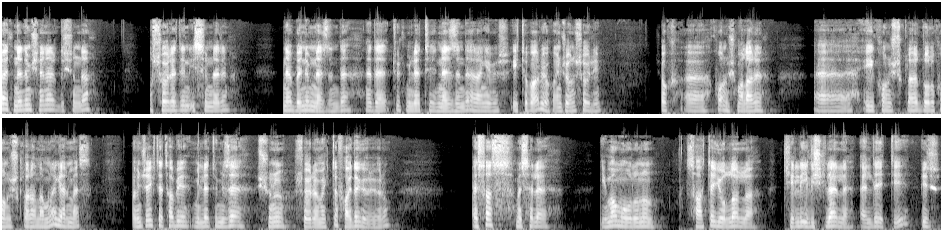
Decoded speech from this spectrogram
Evet Nedim Şener dışında o söylediğin isimlerin ne benim nezdimde ne de Türk milleti nezdinde herhangi bir itibarı yok. Önce onu söyleyeyim. Çok e, konuşmaları e, iyi konuştukları, dolu konuştukları anlamına gelmez. Öncelikle tabii milletimize şunu söylemekte fayda görüyorum. Esas mesele İmamoğlu'nun sahte yollarla, kirli ilişkilerle elde ettiği bir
